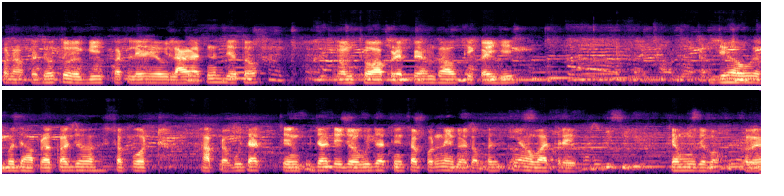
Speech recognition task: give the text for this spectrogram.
પણ આપણે જોતું હોય ગિફ્ટ એટલે એવી લાલચ નથી દેતો. આમ તો આપણે પ્રેમ ભાવથી કહીએ. જે હોય એ બધા આપણે કરજો સપોર્ટ આપણે ગુજરાતી ગુજરાતી જો ગુજરાતી સપોર્ટ નહીં કરતો પછી ક્યાં વાત રહી? તે મુજબ હવે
